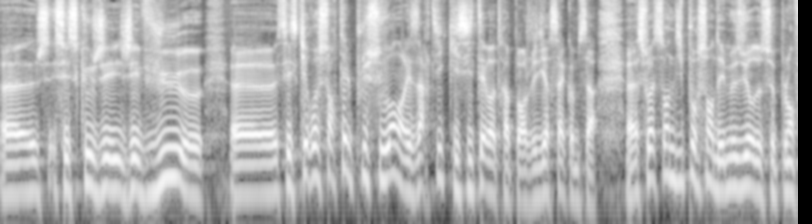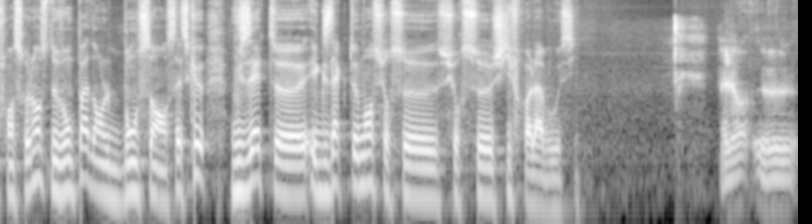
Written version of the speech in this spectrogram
c'est ce que j'ai vu, c'est ce qui ressortait le plus souvent dans les articles qui citaient votre rapport. Je vais dire ça comme ça. 70% des mesures de ce plan France relance ne vont pas dans le bon sens. Est-ce que vous êtes euh, exactement sur ce, sur ce chiffre-là, vous aussi? Alors, euh,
